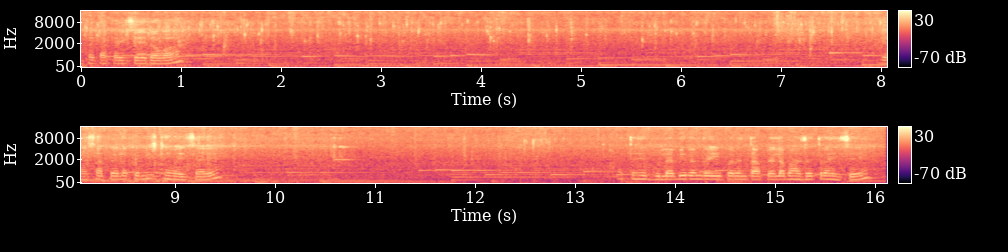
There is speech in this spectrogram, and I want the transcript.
आता टाकायचा आहे रवा. गॅस आपल्याला कमीच ठेवायचा आहे. आता हे गुलाबी रंग येईपर्यंत आपल्याला भाजत राहायचं आहे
